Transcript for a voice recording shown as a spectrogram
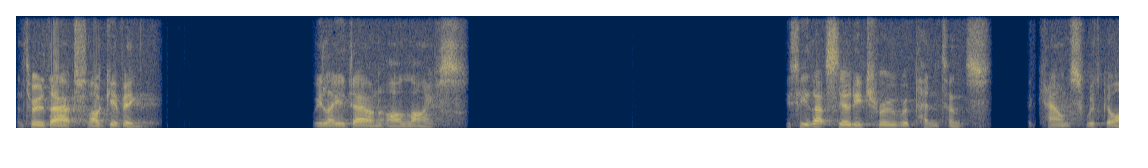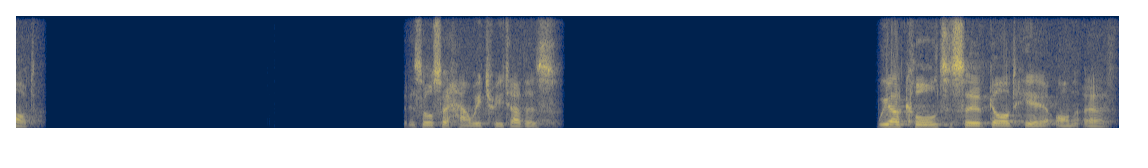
And through that, our giving, we lay down our lives. You see, that's the only true repentance that counts with God. But it's also how we treat others. We are called to serve God here on earth.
